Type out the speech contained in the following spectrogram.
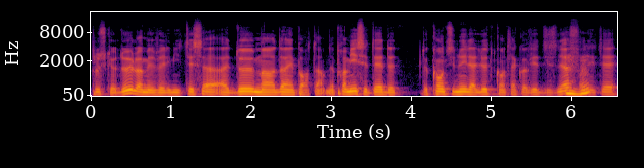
plus que deux, là, mais je vais limiter ça à deux mandats importants. Le premier, c'était de, de continuer la lutte contre la COVID-19. On Mhm. était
